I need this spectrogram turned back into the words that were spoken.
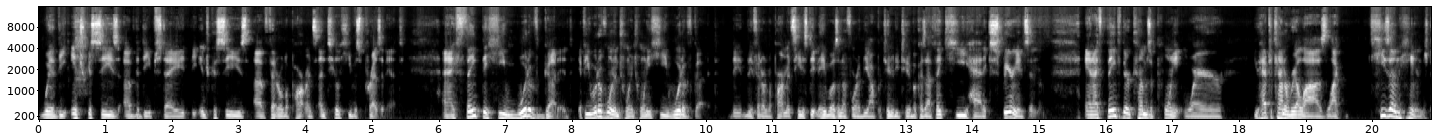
with the intricacies of the deep state, the intricacies of federal departments until he was president. And I think that he would have gutted if he would have won in 2020. He would have gutted the, the federal departments. He just didn't. He wasn't afforded the opportunity to because I think he had experience in them. And I think there comes a point where you have to kind of realize like he's unhinged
